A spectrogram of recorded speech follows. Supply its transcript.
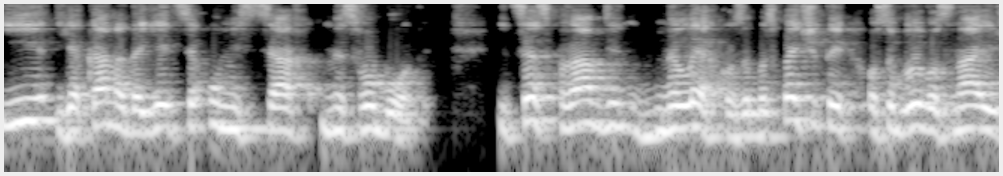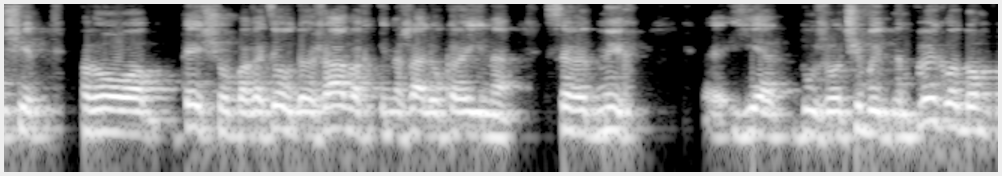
і яка надається у місцях несвободи. І це справді нелегко забезпечити, особливо знаючи про те, що в багатьох державах, і, на жаль, Україна серед них е, є дуже очевидним прикладом,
